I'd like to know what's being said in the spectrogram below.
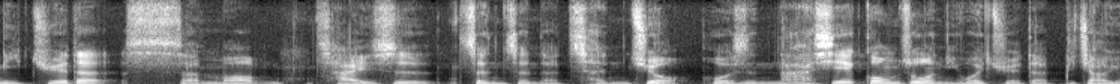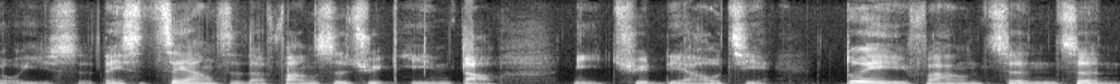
你觉得什么才是真正的成就，或者是哪些工作你会觉得比较有意思？类似这样子的方式去引导你去了解对方真正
